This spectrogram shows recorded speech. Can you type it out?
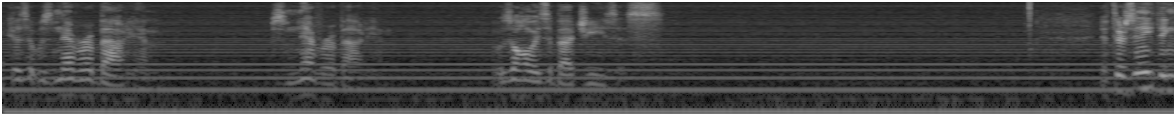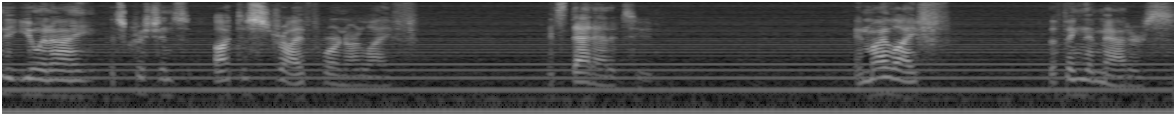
because it was never about him. It was never about him. It was always about Jesus. If there's anything that you and I, as Christians, ought to strive for in our life, it's that attitude. In my life, the thing that matters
